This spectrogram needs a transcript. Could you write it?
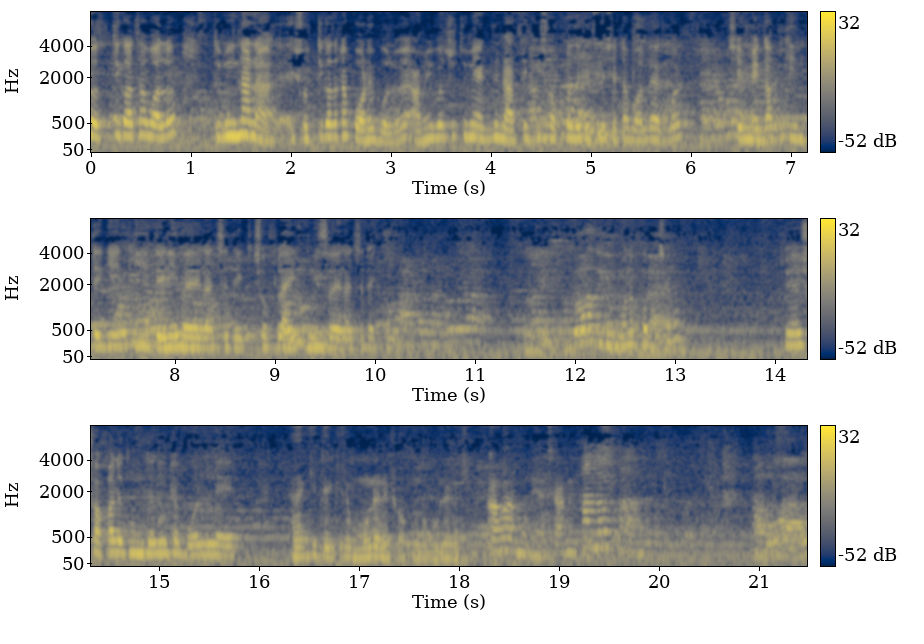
সত্যি কথা বলো তুমি না না সত্যি কথাটা পরে বলবে। আমি বলছি তুমি একদিন রাতে কি স্বপ্ন দেখেছিলে সেটা বলো একবার। সে মেকআপ কিনতে গিয়ে কি দেরি হয়ে গেছে দেখছ ফ্লাইট মিস হয়ে গেছে নাকি? তুমি এই সকালে ঘুম থেকে উঠে বললে। হ্যাঁ কি দেখেছ মনে নেই স্বপ্ন ভুলে গেছি। আমার মনে আছে আমি ও ও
